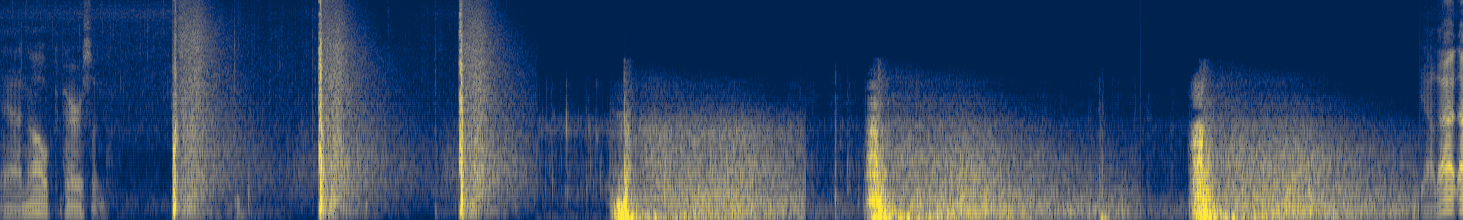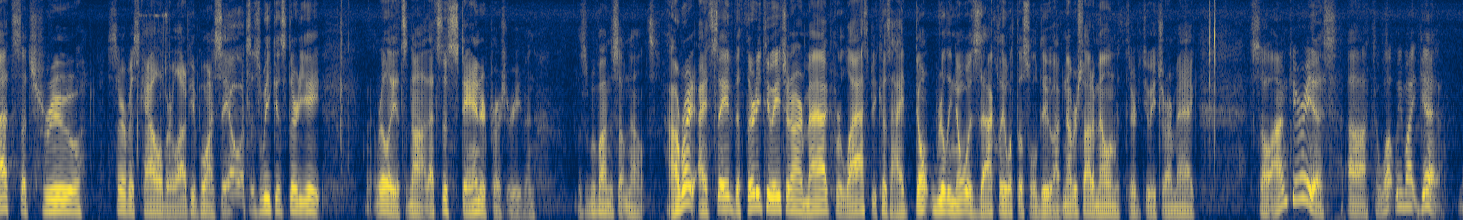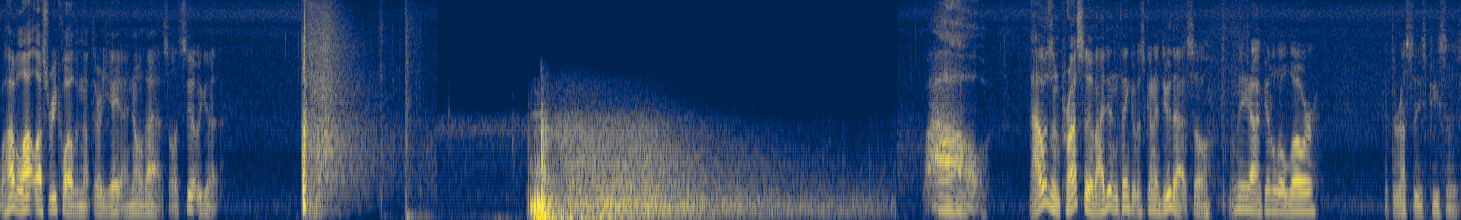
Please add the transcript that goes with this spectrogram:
Yeah, no comparison. That that's a true service caliber. A lot of people want to say, oh, it's as weak as 38. Really, it's not. That's the standard pressure even. Let's move on to something else. All right, I saved the 32 H&R mag for last because I don't really know exactly what this will do. I've never shot a melon with 32 H&R mag. So I'm curious uh, to what we might get. We'll have a lot less recoil than that 38, I know that. So let's see what we get. Wow, that was impressive. I didn't think it was going to do that. So let me uh, get a little lower, get the rest of these pieces.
